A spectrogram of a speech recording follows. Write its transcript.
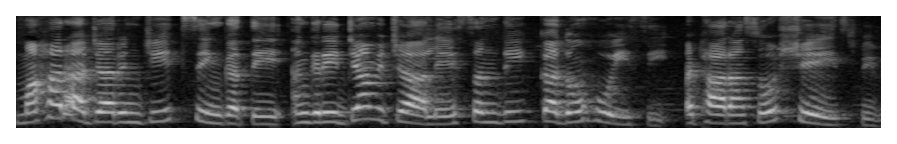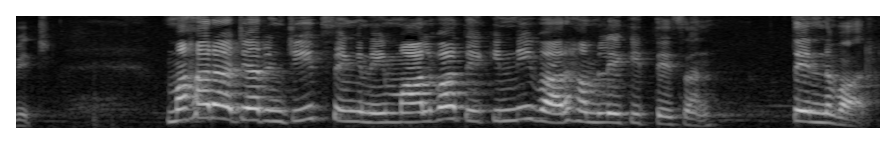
ਮਹਾਰਾਜਾ ਰਣਜੀਤ ਸਿੰਘ ਅਤੇ ਅੰਗਰੇਜ਼ਾਂ ਵਿਚਾਲੇ ਸੰਧੀ ਕਦੋਂ ਹੋਈ ਸੀ? 1806 ਈਸਵੀ ਵਿੱਚ। ਮਹਾਰਾਜਾ ਰਣਜੀਤ ਸਿੰਘ ਨੇ ਮਾਲਵਾ ਤੇ ਕਿੰਨੀ ਵਾਰ ਹਮਲੇ ਕੀਤੇ ਸਨ? ਤਿੰਨ ਵਾਰ।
